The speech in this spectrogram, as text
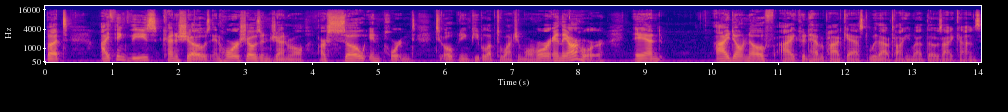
But I think these kind of shows and horror shows in general are so important to opening people up to watching more horror, and they are horror. And I don't know if I could have a podcast without talking about those icons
